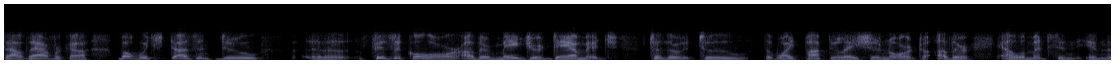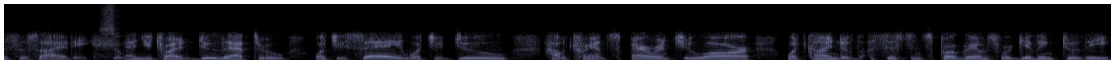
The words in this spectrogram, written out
South Africa, but which doesn't do uh, physical or other major damage to the to the white population or to other elements in in the society. So, and you try and do that through what you say, what you do, how transparent you are, what kind of assistance programs we're giving to the.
